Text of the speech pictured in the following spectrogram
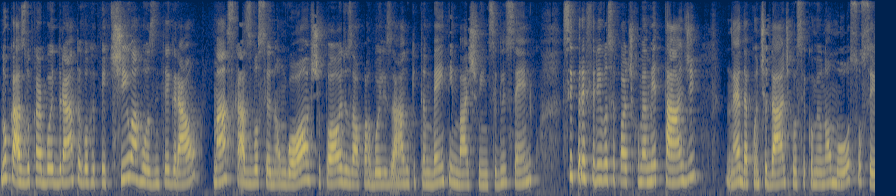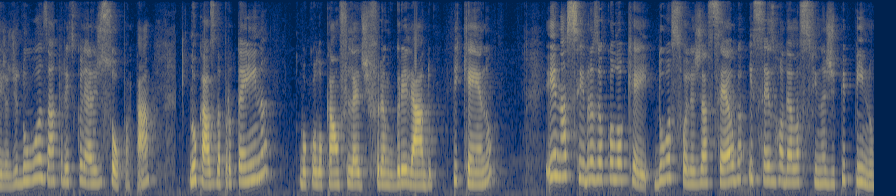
No caso do carboidrato, eu vou repetir o arroz integral, mas caso você não goste, pode usar o parboilizado, que também tem baixo índice glicêmico. Se preferir, você pode comer a metade né, da quantidade que você comeu no almoço, ou seja, de duas a três colheres de sopa, tá? No caso da proteína, vou colocar um filé de frango grelhado pequeno. E nas fibras eu coloquei duas folhas de acelga e seis rodelas finas de pepino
